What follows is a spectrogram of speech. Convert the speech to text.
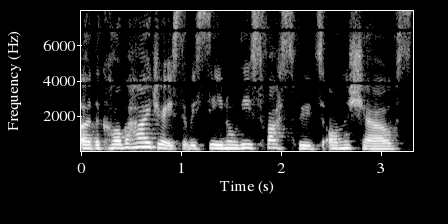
uh, the carbohydrates that we see in all these fast foods on the shelves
